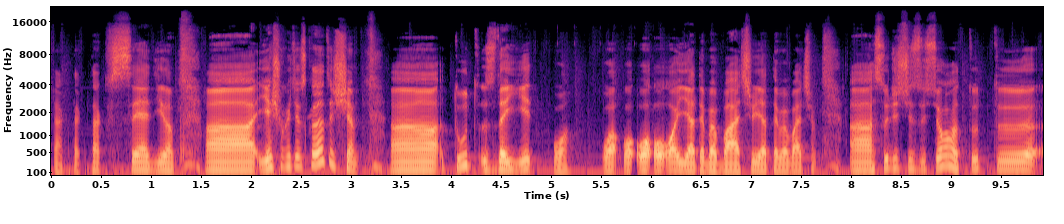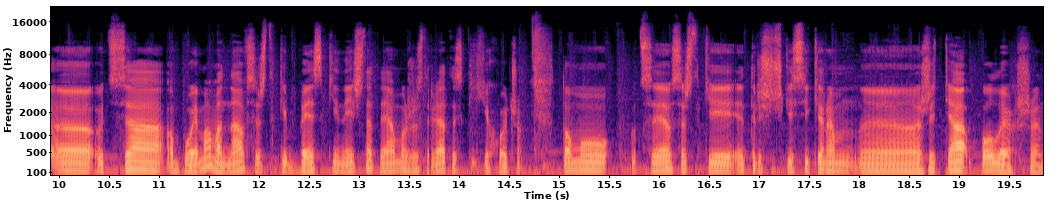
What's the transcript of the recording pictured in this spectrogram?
Так, так, так, все діло. А, я що хотів сказати ще. А, тут здає. О, о, о, о, о, о, я тебе бачу, я тебе бачу. А, судячи з усього, тут е, е, оця обойма, вона все ж таки безкінечна, та я можу стріляти скільки хочу. Тому це все ж таки трішечки сікерам е, життя полегше.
